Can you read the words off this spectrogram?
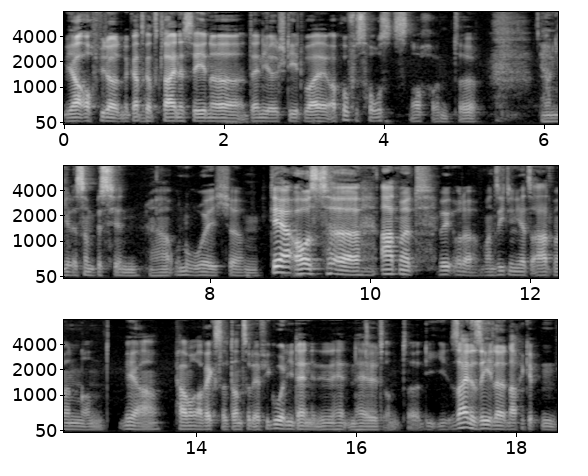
Ja, auch wieder eine ganz, ganz kleine Szene. Daniel steht bei Apophis Hosts noch und äh, ja, Neil ist so ein bisschen ja, unruhig. Ähm, der Host äh, atmet, oder man sieht ihn jetzt atmen und ja, Kamera wechselt dann zu der Figur, die Dan in den Händen hält und äh, die seine Seele nach Ägypten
